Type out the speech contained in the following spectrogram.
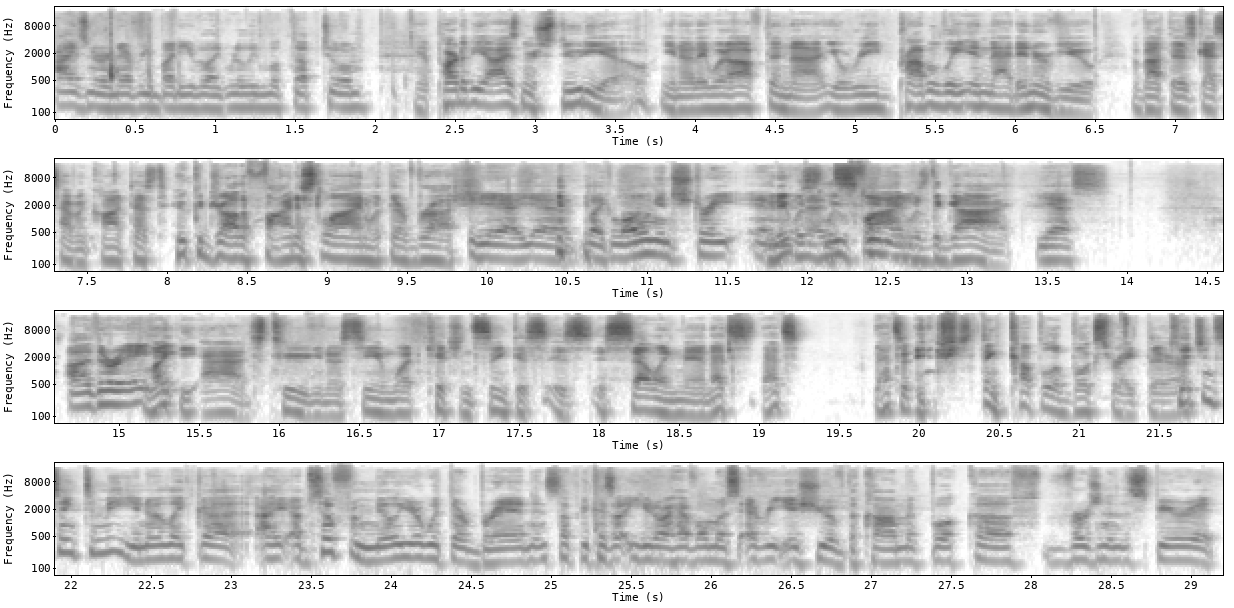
Eisner and everybody like really looked up to him. Yeah, part of the Eisner studio. You know, they would often uh, you'll read probably in that interview about those guys having contests who could draw the finest line with their brush. Yeah, yeah, like long and straight, and, and it was and Lou skinny. Fine was the guy. yes. Uh, there are eight, I like the ads too. You know, seeing what Kitchen Sink is, is is selling, man. That's that's that's an interesting couple of books right there. Kitchen Sink to me, you know, like uh, I, I'm so familiar with their brand and stuff because uh, you know I have almost every issue of the comic book uh, version of the Spirit.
